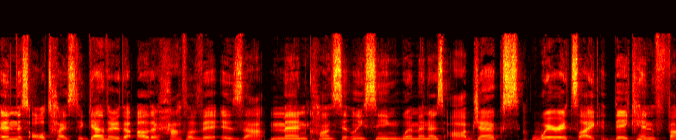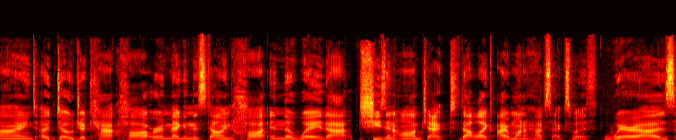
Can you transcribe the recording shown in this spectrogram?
and this all ties together, the other half of it is that men constantly seeing women as objects, where it's like they can find a Doja Cat hot or a Megan Thee Stallion hot in the way that she's an object that like I want to have sex with. Whereas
